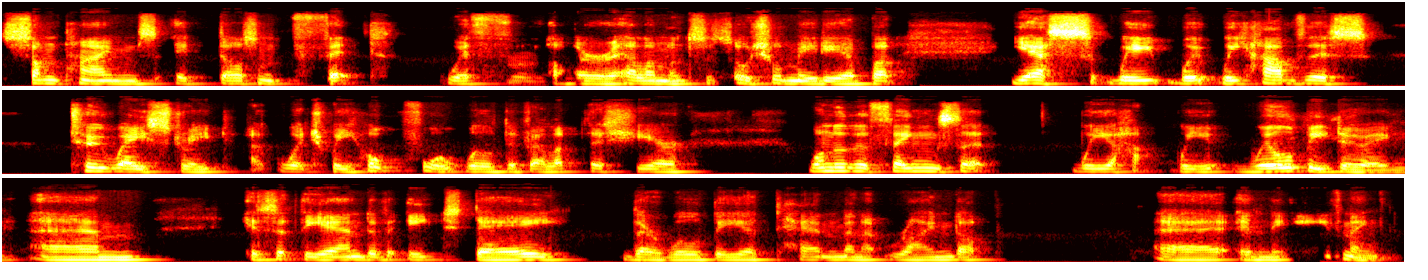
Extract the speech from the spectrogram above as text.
sometimes it doesn't fit with mm. other elements of social media. But yes, we, we, we have this two way street, which we hope for will develop this year. One of the things that we, ha- we will be doing um, is at the end of each day, there will be a 10 minute roundup uh, in the evening,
